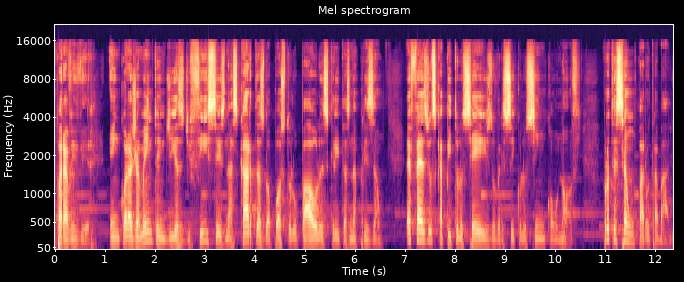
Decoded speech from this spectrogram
para viver. Encorajamento em dias difíceis nas cartas do apóstolo Paulo escritas na prisão. Efésios capítulo 6, do versículo 5 ao 9. Proteção para o trabalho.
